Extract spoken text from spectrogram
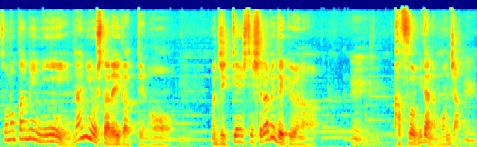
そのために何をしたらいいかっていうのを、まあ、実験して調べていくようなうんうん。活動みたいなもんじゃん、うんうん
